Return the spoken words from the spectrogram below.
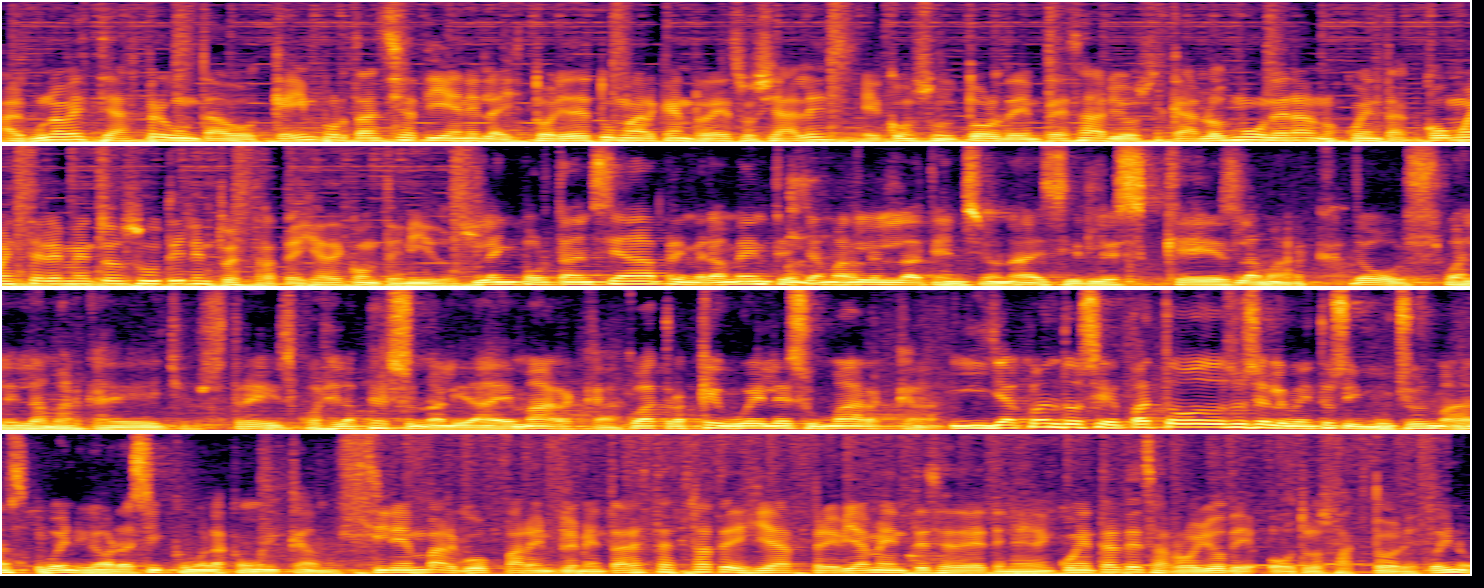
¿Alguna vez te has preguntado qué importancia tiene la historia de tu marca en redes sociales? El consultor de empresarios Carlos Munera nos cuenta cómo este elemento es útil en tu estrategia de contenidos. La importancia primeramente es llamarles la atención a decirles qué es la marca. Dos, cuál es la marca de ellos. Tres, cuál es la personalidad de marca. Cuatro, a qué huele su marca. Y ya cuando sepa todos esos elementos y muchos más, bueno, y ahora sí, ¿cómo la comunicamos? Sin embargo, para implementar esta estrategia, previamente se debe tener en cuenta el desarrollo de otros factores. Bueno,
